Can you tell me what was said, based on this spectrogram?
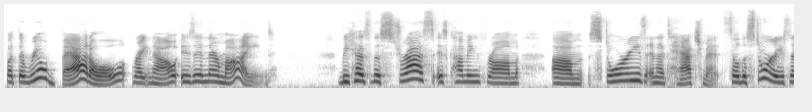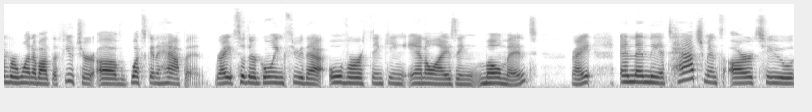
But the real battle right now is in their mind because the stress is coming from um, stories and attachment. So the stories, number one, about the future of what's going to happen, right? So they're going through that overthinking, analyzing moment, right? And then the attachments are to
